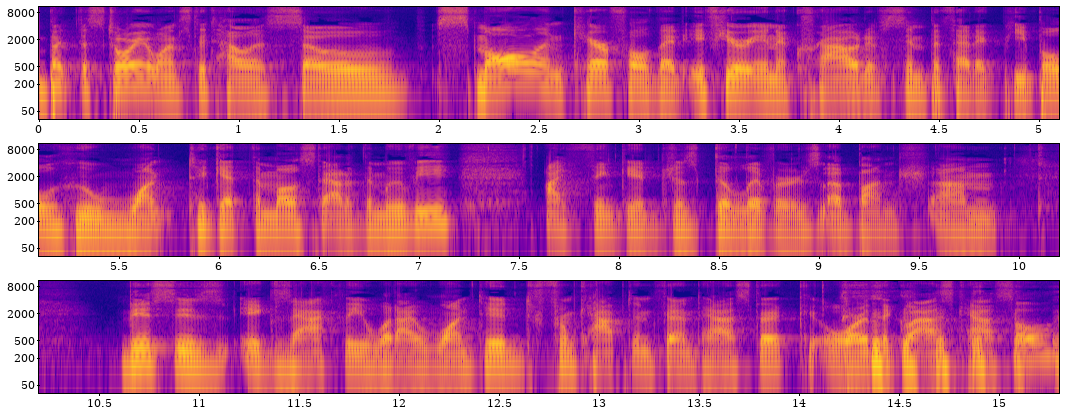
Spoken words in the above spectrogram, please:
but the story it wants to tell is so small and careful that if you're in a crowd of sympathetic people who want to get the most out of the movie, I think it just delivers a bunch. Um, this is exactly what I wanted from Captain Fantastic or The Glass Castle,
